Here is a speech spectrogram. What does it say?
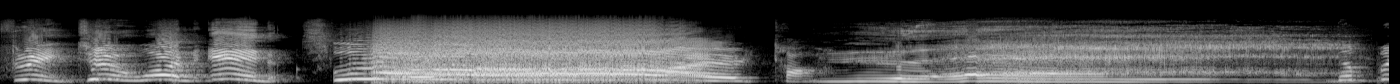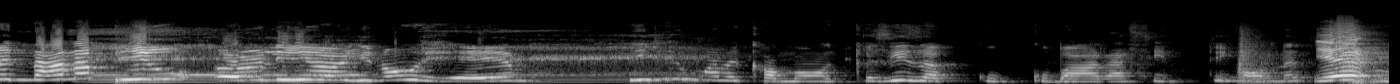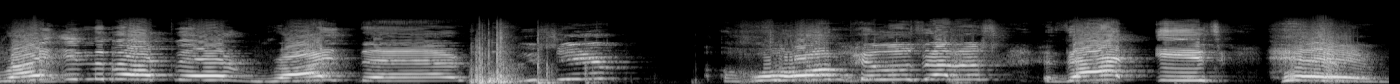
Three, two, one, and The banana peel earlier, you know him? He didn't wanna come on cause he's a kukubara sitting on it. Yeah, right Whole pillows. That is him.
